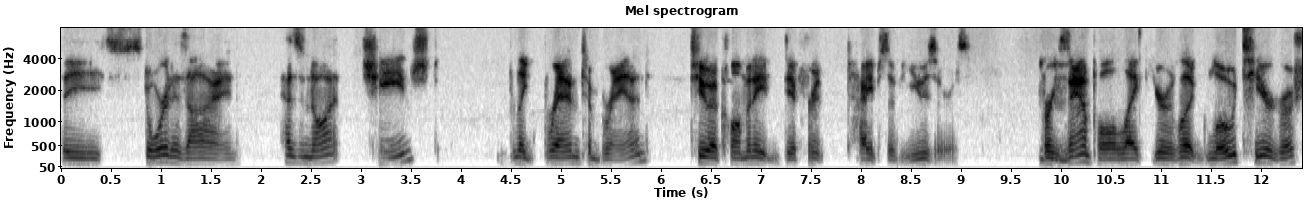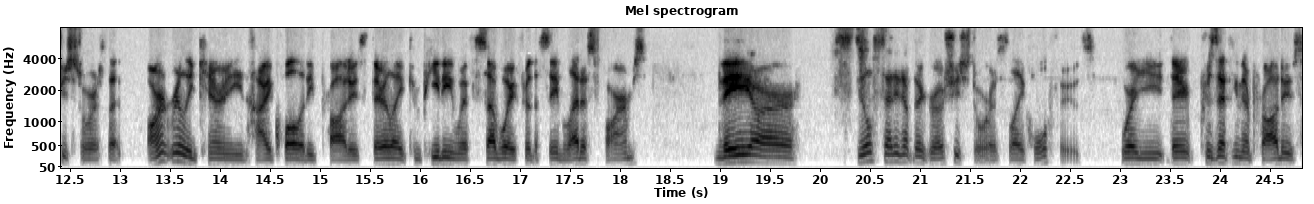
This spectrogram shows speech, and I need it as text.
the store design has not changed like brand to brand to accommodate different types of users. For Mhm. example, like your like low tier grocery stores that aren't really carrying high quality produce, they're like competing with Subway for the same lettuce farms. They are still setting up their grocery stores like Whole Foods, where you they're presenting their produce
